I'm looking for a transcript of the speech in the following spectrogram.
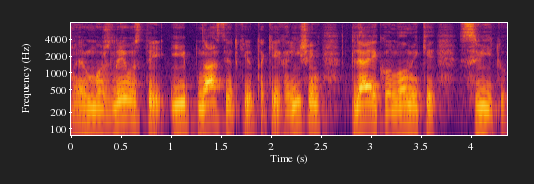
можливостей і наслідків таких рішень для економіки світу.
